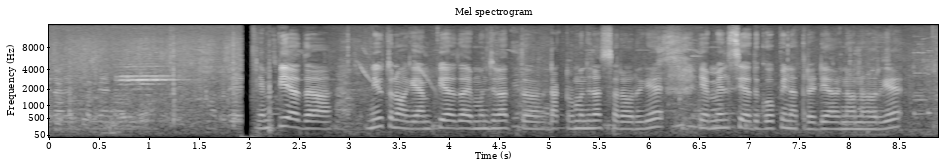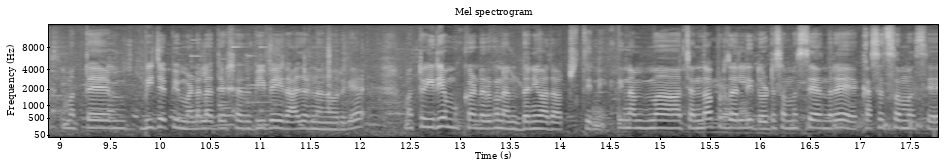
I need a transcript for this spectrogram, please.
ನಾರಾಯಣ ಸ್ವಾಮಿ ಮತ್ತು ಎಂ ಪಿ ಆದ ನೂತನವಾಗಿ ಎಂ ಪಿ ಆದ ಮಂಜುನಾಥ್ ಡಾಕ್ಟರ್ ಮಂಜುನಾಥ್ ಸರ್ ಅವರಿಗೆ ಎಂ ಎಲ್ ಸಿ ಆದ ಗೋಪಿನಾಥ್ ರೆಡ್ಡಿ ಅಣ್ಣನವರಿಗೆ ಮತ್ತು ಬಿ ಜೆ ಪಿ ಮಂಡಲಾಧ್ಯಕ್ಷ ಬಿ ವೈ ರಾಜಣ್ಣನವರಿಗೆ ಮತ್ತು ಹಿರಿಯ ಮುಖಂಡರಿಗೂ ನಾನು ಧನ್ಯವಾದ ಅರ್ಪಿಸ್ತೀನಿ. ನಮ್ಮ ಚಂದಾಪುರದಲ್ಲಿ ದೊಡ್ಡ ಸಮಸ್ಯೆ ಅಂದರೆ ಕಸದ ಸಮಸ್ಯೆ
